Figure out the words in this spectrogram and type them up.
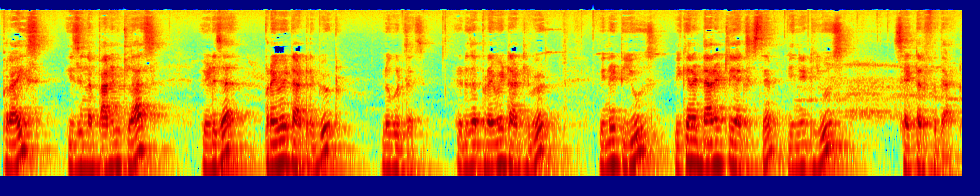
Price is in a parent class. It is a private attribute. Look at this. It is a private attribute. We need to use we cannot directly access them. We need to use setter for that.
